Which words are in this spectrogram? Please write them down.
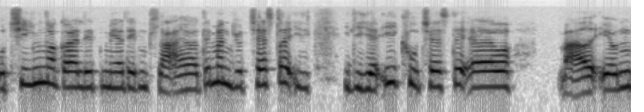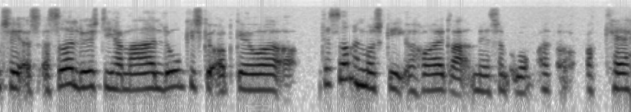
rutinen og gør lidt mere det, den plejer. Og det man jo tester i, i de her IQ-test, det er jo meget evnen til at, at sidde og løse de her meget logiske opgaver. Det sidder man måske i højere grad med som ung og, og, og kan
